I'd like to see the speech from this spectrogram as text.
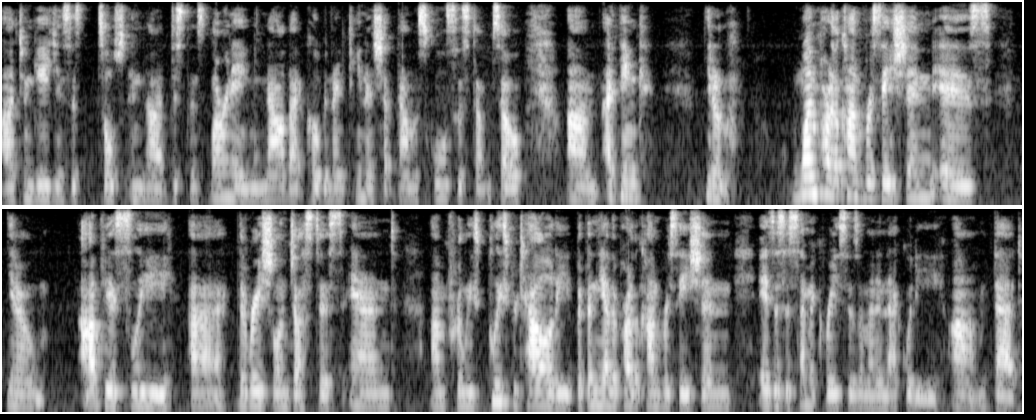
uh, to engage in social in, uh, distance learning now that COVID-19 has shut down the school system. So um, I think, you know, one part of the conversation is, you know, obviously uh, the racial injustice and um, police police brutality, but then the other part of the conversation is a systemic racism and inequity um, that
